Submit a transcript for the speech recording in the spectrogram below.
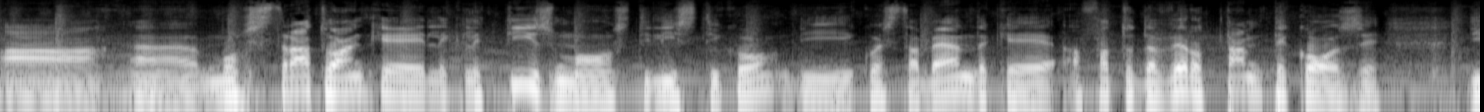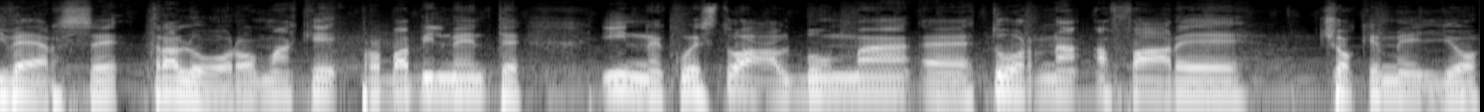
ha mostrato anche l'eclettismo stilistico di questa band che ha fatto davvero tante cose diverse tra loro, ma che probabilmente in questo album eh, torna a fare ciò che meglio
